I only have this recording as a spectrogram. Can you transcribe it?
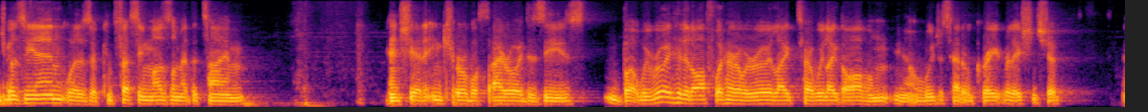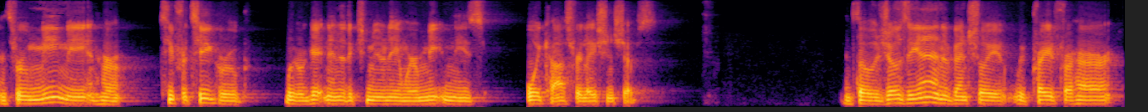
Josie Ann was a confessing Muslim at the time, and she had an incurable thyroid disease. But we really hit it off with her. We really liked her. We liked all of them. You know, we just had a great relationship. And through Mimi and her T for T group, we were getting into the community and we were meeting these oikos relationships. And so Josiane, eventually, we prayed for her.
